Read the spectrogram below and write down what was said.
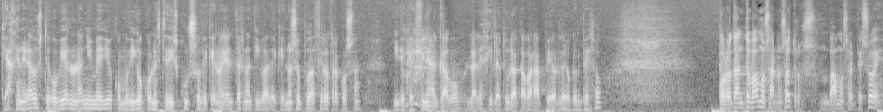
que ha generado este gobierno un año y medio, como digo, con este discurso de que no hay alternativa, de que no se puede hacer otra cosa y de que al fin y al cabo la legislatura acabará peor de lo que empezó. Por lo tanto, vamos a nosotros, vamos al PSOE.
